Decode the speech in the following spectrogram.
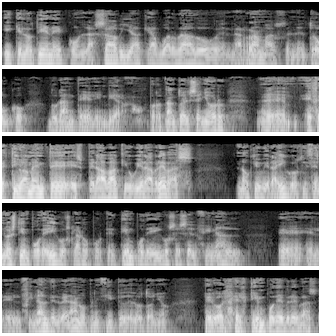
y que lo tiene con la savia que ha guardado en las ramas, en el tronco, durante el invierno. Por lo tanto, el Señor eh, efectivamente esperaba que hubiera brevas, no que hubiera higos. Dice, no es tiempo de higos, claro, porque el tiempo de higos es el final, eh, el, final del verano, principio del otoño. Pero el tiempo de brevas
